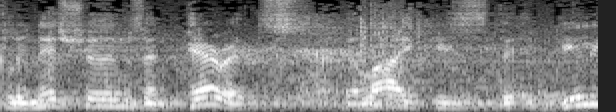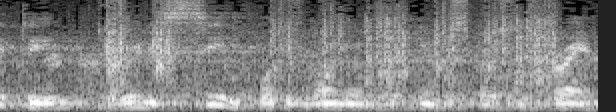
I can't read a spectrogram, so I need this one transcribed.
clinicians and parents alike is the ability to really see what is going on in this person's brain.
